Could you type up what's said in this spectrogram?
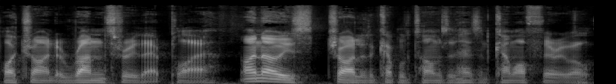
by trying to run through that player. I know he's tried it a couple of times and hasn't come off very well,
